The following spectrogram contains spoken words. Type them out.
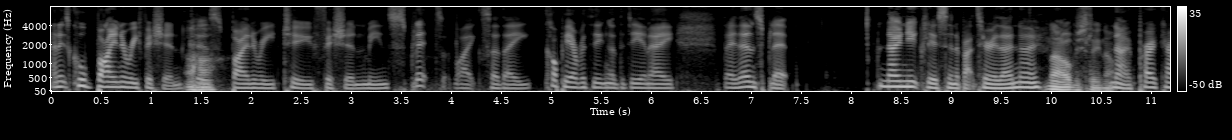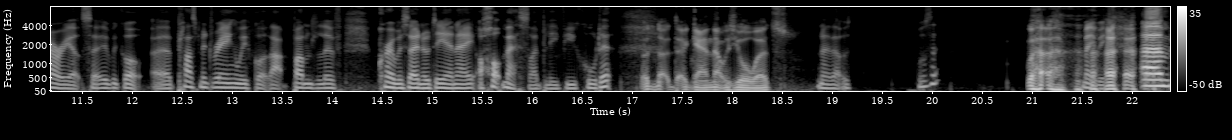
And it's called binary fission Uh-huh. because binary two fission means split. Like, so they copy everything of the DNA, they then split. No nucleus in a bacteria, though. No. No, obviously not. No, prokaryote. So we've got a plasmid ring, we've got that bundle of chromosomal DNA, a hot mess, I believe you called it. Uh, again, that was your words. No, that was was it? Yeah, Maybe. um,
